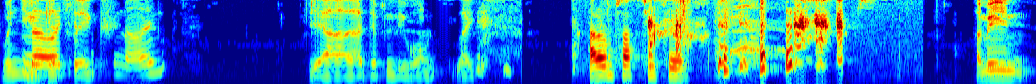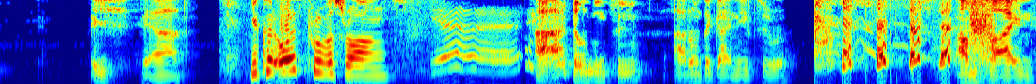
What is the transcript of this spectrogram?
when you no, get sick. Not. Yeah, I definitely won't. Like, I don't trust you too. I mean, yeah. You could always prove us wrong. Yeah. I don't need to. I don't think I need to. I'm fine.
